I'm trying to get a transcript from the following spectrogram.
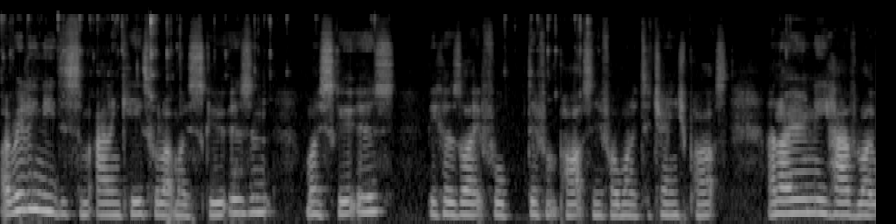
I really needed some Allen keys for like my scooters and my scooters because like for different parts and if I wanted to change parts and I only have like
